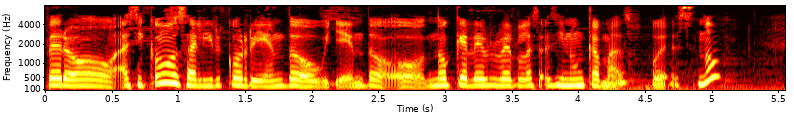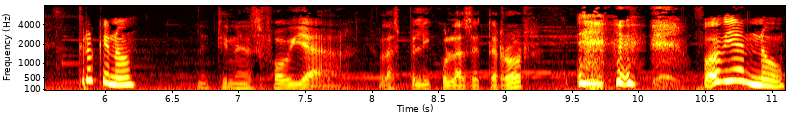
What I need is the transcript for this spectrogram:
Pero así como salir corriendo o huyendo o no querer verlas así nunca más, pues no. Creo que no. ¿Tienes fobia a las películas de terror? Fobia no.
